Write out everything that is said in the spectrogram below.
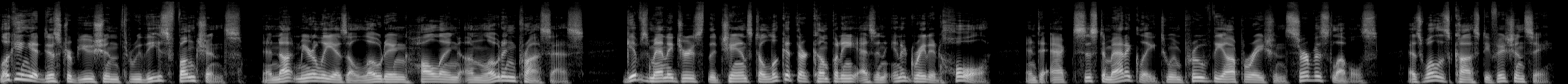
Looking at distribution through these functions, and not merely as a loading, hauling, unloading process, gives managers the chance to look at their company as an integrated whole and to act systematically to improve the operation's service levels as well as cost efficiency.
